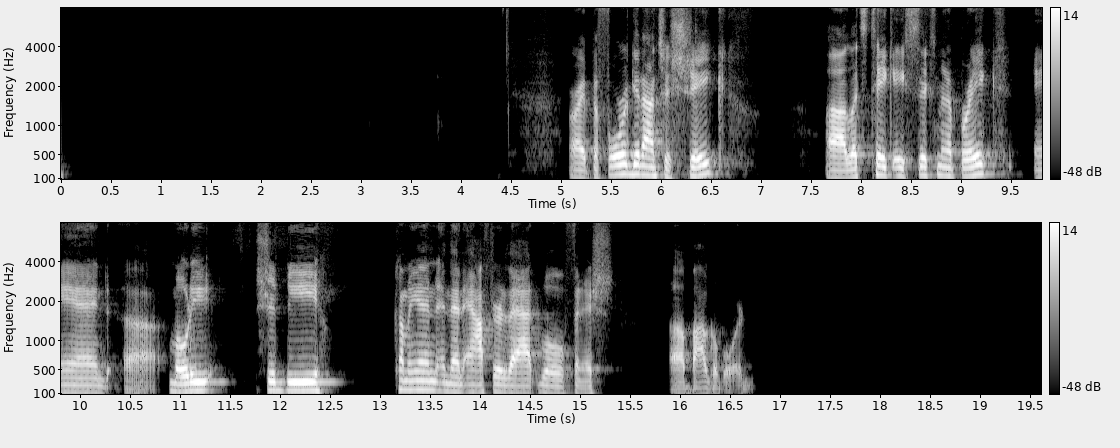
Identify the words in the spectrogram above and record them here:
All right, before we get on to shake, uh, let's take a six minute break and uh, Modi should be coming in. And then after that, we'll finish uh, Boggleboard.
